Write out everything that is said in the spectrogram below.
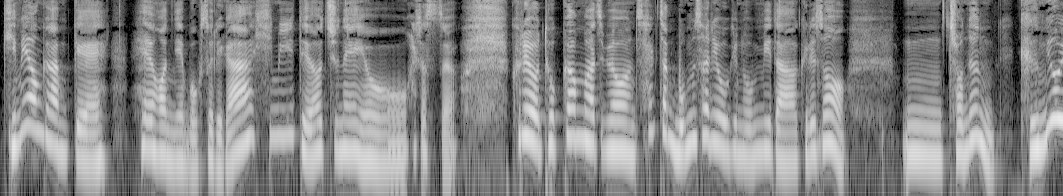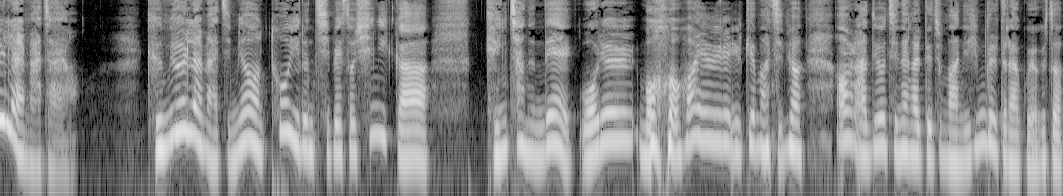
김혜영과 함께 혜영 언니의 목소리가 힘이 되어주네요 하셨어요. 그래요 독감 맞으면 살짝 몸살이 오긴 옵니다. 그래서 음 저는 금요일 날 맞아요. 금요일 날 맞으면 토 일은 집에서 쉬니까 괜찮은데 월요일 뭐 화요일 이렇게 맞으면 어 라디오 진행할 때 좀 많이 힘들더라고요. 그래서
